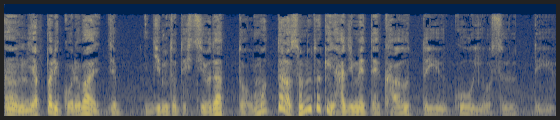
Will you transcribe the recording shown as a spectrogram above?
うん、やっぱりこれは自分にとって必要だと思ったら、その時に初めて買うっていう行為をするっていう、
